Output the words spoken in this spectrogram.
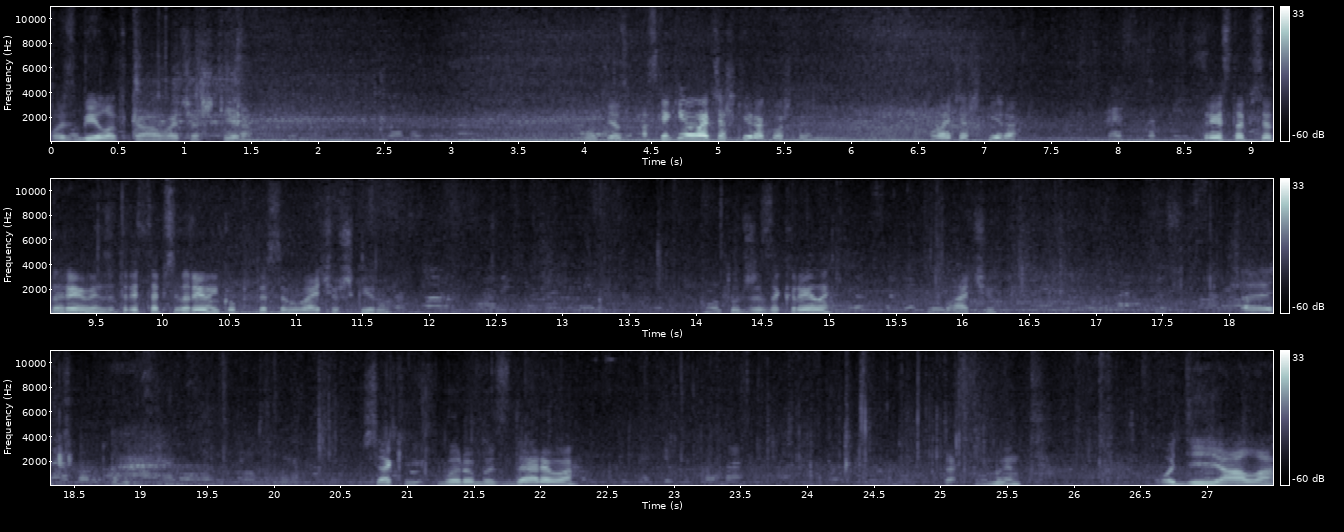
Ось біла така овеча шкіра. От я... А скільки овеча шкіра коштує? Овеча шкіра. 350 гривень. За 350 гривень купите собі овечу шкіру. О, тут же закрили. Бачу. Всякі вироби з дерева. Так, момент. Одіяла,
